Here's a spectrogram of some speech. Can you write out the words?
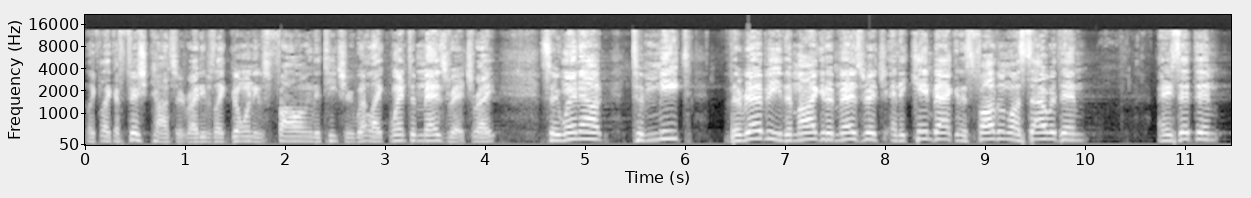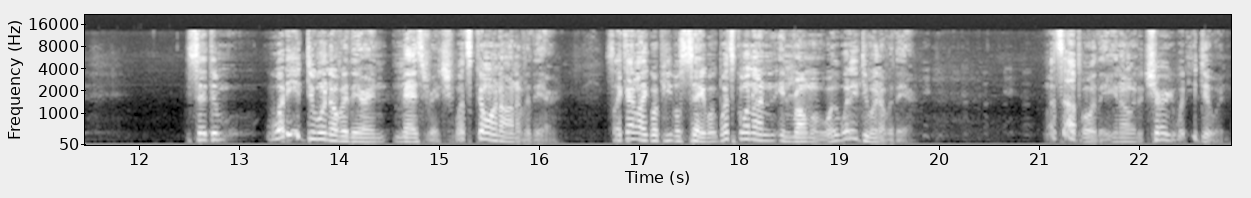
like like a Phish concert, right? He was like going, he was following the teacher. He went like went to Mezrich, right? So he went out to meet the Rebbe, the Maggid of Mezrich, and he came back, and his father-in-law sat with him, and he said to him, he said to him, "What are you doing over there in Mezrich? What's going on over there?" It's like kind of like what people say. What's going on in Roma? What, what are you doing over there? What's up over there? You know, in the church. What are you doing?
